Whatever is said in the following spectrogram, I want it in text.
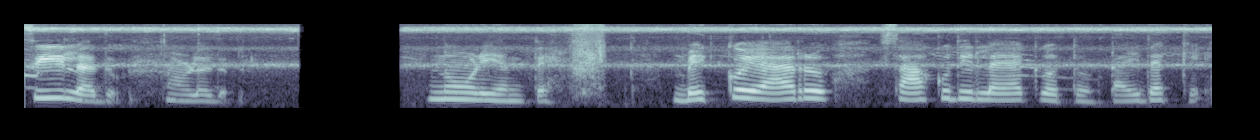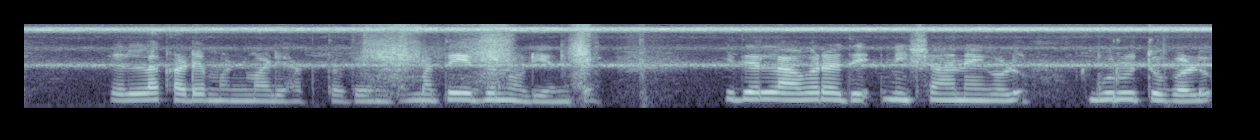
ಸೀಲ್ ಅದು, ಅವಳದು. ನೋಡಿ ಅಂತೆ, ಬೆಕ್ಕು ಯಾರು ಸಾಕುದಿಲ್ಲ ಯಾಕೆ ಗೊತ್ತುಂಟ? ಇದಕ್ಕೆ ಎಲ್ಲ ಕಡೆ ಮಣ್ಣು ಮಾಡಿ ಹಾಕ್ತದೆ ಅಂತ. ಮತ್ತು ಇದು ನೋಡಿ ಅಂತೆ, ಇದೆಲ್ಲ ಅವರದೇ ನಿಶಾನೆಗಳು, ಗುರುತುಗಳು.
